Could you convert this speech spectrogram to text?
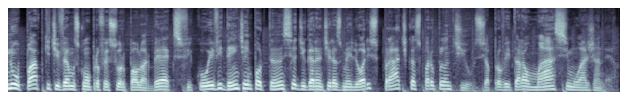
no papo que tivemos com o professor Paulo Arbex, ficou evidente a importância de garantir as melhores práticas para o plantio, se aproveitar ao máximo a janela.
